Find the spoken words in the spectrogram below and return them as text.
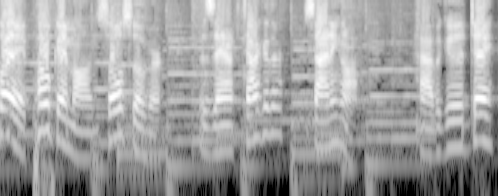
Play Pokemon Soul Silver. This signing off. Have a good day.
